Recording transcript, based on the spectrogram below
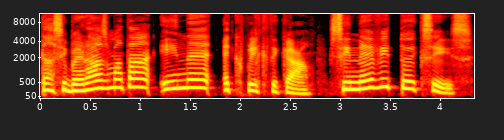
Τα συμπεράσματα είναι εκπληκτικά. Συνέβη το εξής.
